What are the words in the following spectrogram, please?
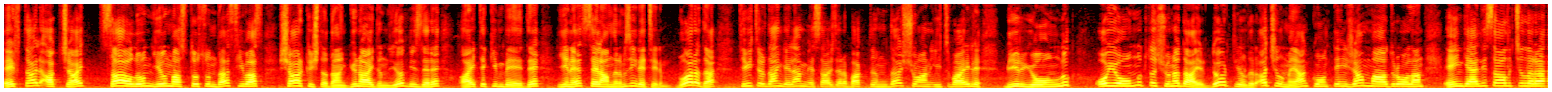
Eftal Akçay sağ olun Yılmaz Tosun da Sivas Şarkışla'dan günaydın diyor. Bizlere Aytekin Bey'e de yine selamlarımızı iletelim. Bu arada Twitter'dan gelen mesajlara baktığımda şu an itibariyle bir yoğunluk o yoğunluk da şuna dair 4 yıldır açılmayan kontenjan mağduru olan engelli sağlıkçılara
